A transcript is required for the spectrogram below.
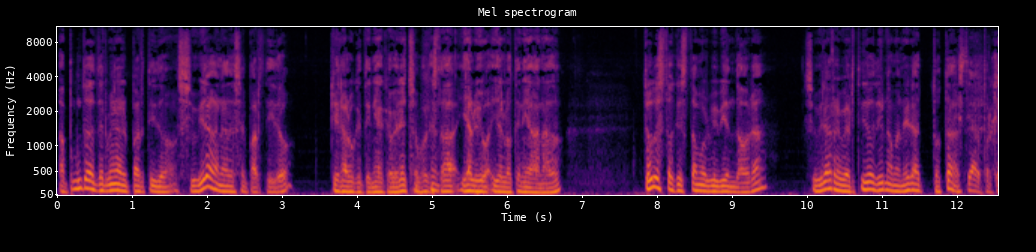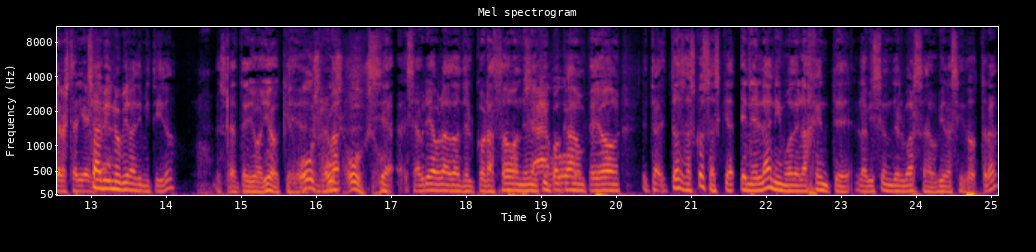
a punto de terminar el partido, si hubiera ganado ese partido, que era lo que tenía que haber hecho, porque estaba, ya, lo iba- ya lo tenía ganado, todo esto que estamos viviendo ahora se hubiera revertido de una manera total. Bestial, perquè no estaria... Xavi no hubiera dimitido, Eso ya te digo yo, que seguro, se, se habría hablado del corazón, de un Seguro. equipo campeón, y ta- todas esas cosas que en el ánimo de la gente la visión del Barça hubiera sido otra.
